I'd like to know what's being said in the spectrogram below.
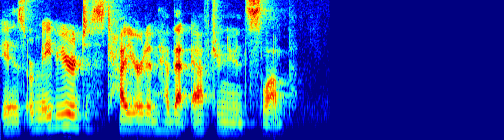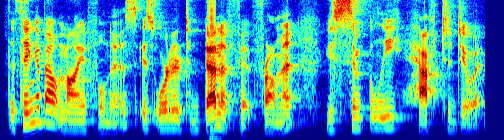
it is, or maybe you're just tired and have that afternoon slump. The thing about mindfulness is order to benefit from it, you simply have to do it.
